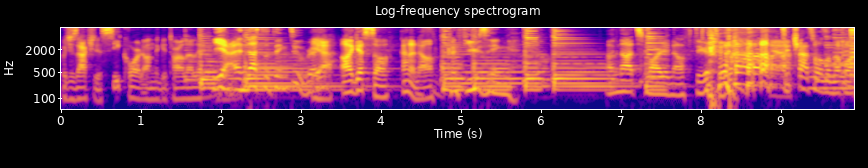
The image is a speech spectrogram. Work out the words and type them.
which is actually a C chord on the guitar lele. yeah, and that's the thing too, right? Yeah, I guess so. I don't know. Confusing. I'm not smart enough to. Two transfers on the one.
